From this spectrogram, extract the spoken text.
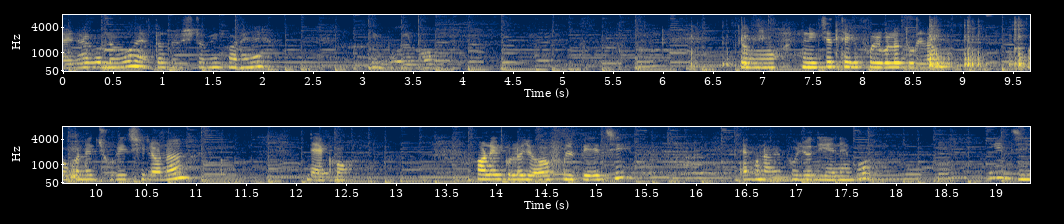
পায়রাগুলো এত দুষ্টমি করে, কি বলব? তো নিচের থেকে ফুলগুলো তুললাম, ওখানে ঝুড়ি ছিল না। দেখো, অনেকগুলো জবা ফুল পেয়েছি। এখন আমি পুজো দিয়ে নেব। এই যে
